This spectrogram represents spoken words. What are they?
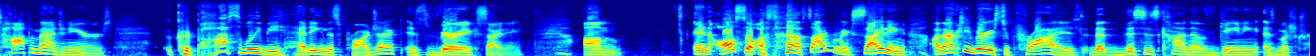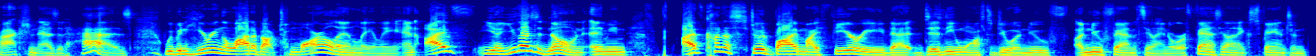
top Imagineers, could possibly be heading this project is very exciting. Um, and also, aside from exciting, I'm actually very surprised that this is kind of gaining as much traction as it has. We've been hearing a lot about Tomorrowland lately, and I've, you know, you guys had known, I mean, I've kind of stood by my theory that Disney wants to do a new a new Fantasyland or a Fantasyland expansion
